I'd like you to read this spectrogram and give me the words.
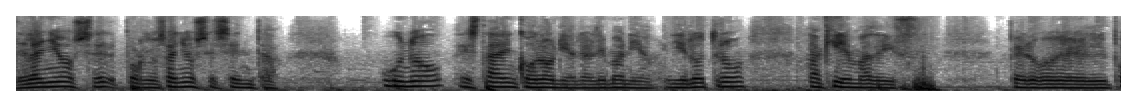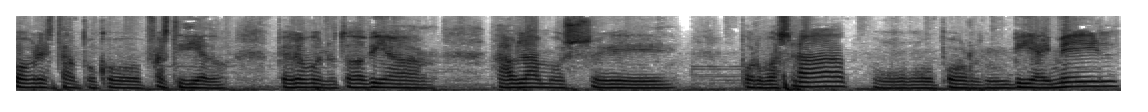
del año se- por los años 60. Uno está en Colonia, en Alemania, y el otro aquí en Madrid. Pero el pobre está un poco fastidiado. Pero bueno, todavía hablamos eh, por WhatsApp o por vía email,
